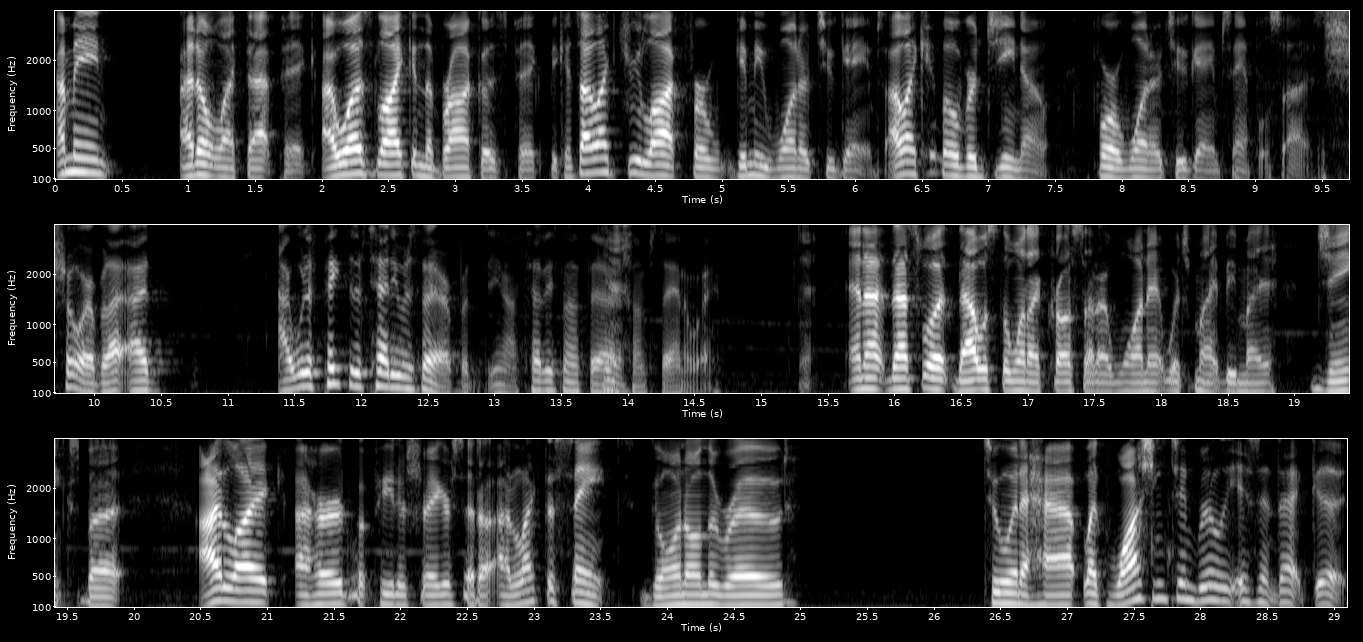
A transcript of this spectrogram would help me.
I mean, I don't like that pick. I was liking the Broncos pick because I like Drew Lock for give me one or two games. I like him over Geno for a one or two game sample size. Sure, but I I, I would have picked it if Teddy was there, but you know Teddy's not there, Yeah. so I'm staying away. And I, that's what that was the one I crossed out. I wanted, which might be my jinx, but I like. I heard what Peter Schrager said. I, I like the Saints going on the road. Two and a half. Like Washington really isn't that good.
